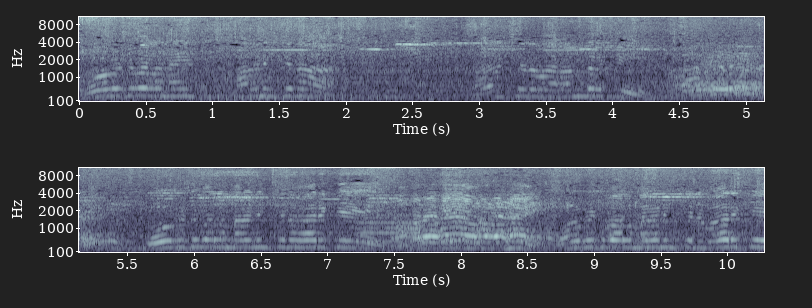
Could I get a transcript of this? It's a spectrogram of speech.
కోవిడ్ వల్ల నై- మరణించిన మరణించిన వారందరికీ కోవిడ్ వల్ల మరణించిన వారికి కోవిడ్ వల్ల మరణించిన వారికి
